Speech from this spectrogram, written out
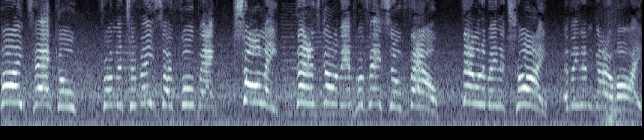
High tackle from the Treviso fullback. Surely that has got to be a professional foul. That would have been a try if he didn't go high.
